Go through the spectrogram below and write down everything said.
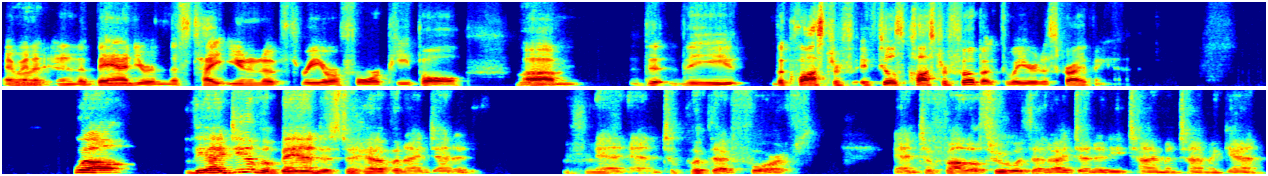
And when Right. in a band, you're in this tight unit of three or four people. Right. Um, the the the claustroph it feels claustrophobic the way you're describing it. Well, the idea of a band is to have an identity Mhm. and, and to put that forth and to follow through with that identity time and time again.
